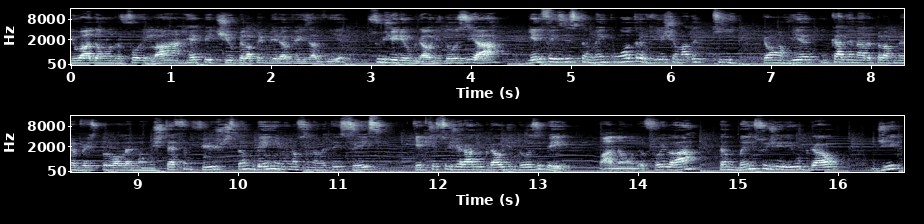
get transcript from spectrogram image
e o Adam Ondra foi lá, repetiu pela primeira vez a via, sugeriu o grau de 12A, e ele fez isso também com outra via chamada Key, que é uma via encadenada pela primeira vez pelo alemão Stefan Fürst, também em 1996, que ele tinha sugerido o grau de 12B. O Anandra foi lá, também sugeriu o grau de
